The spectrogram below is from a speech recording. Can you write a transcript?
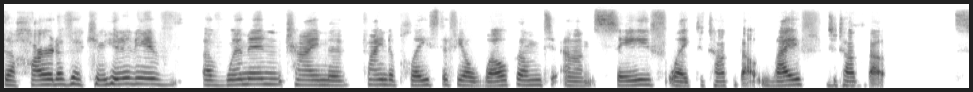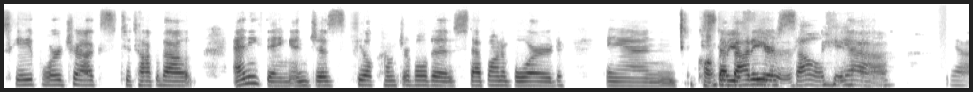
the heart of the community of of women trying to find a place to feel welcomed um, safe like to talk about life to talk mm-hmm. about skateboard trucks to talk about anything and just feel comfortable to step on a board and Conquer step out fear. of yourself yeah. yeah yeah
